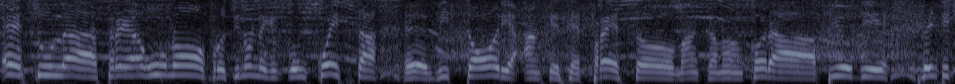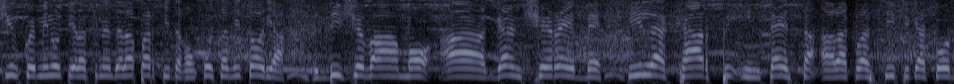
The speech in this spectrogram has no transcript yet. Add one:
è sul 3-1, Frosinone che con questa eh, vittoria, anche se è presto, mancano ancora più di 25 minuti alla fine della partita, con questa vittoria dicevamo aggancerebbe il Carpi in testa alla classifica con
